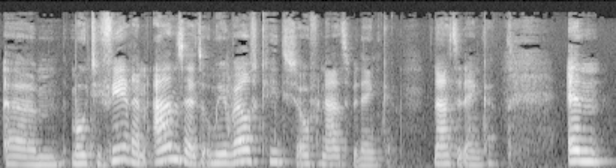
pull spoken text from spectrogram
Um, motiveren en aanzetten om hier wel eens kritisch over na te bedenken. Na te denken. En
